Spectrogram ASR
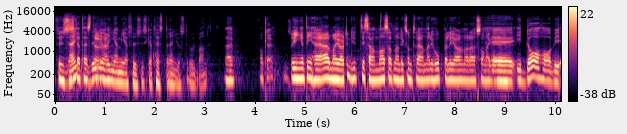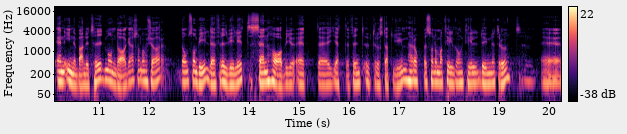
fysiska Nej, tester? vi gör inga mer fysiska tester än just rullbandet. Nej. Okej. Så ingenting här, man gör det tillsammans, att man liksom tränar ihop eller gör några sådana grejer? Eh, idag har vi en innebandytid måndagar som de kör. De som vill, det är frivilligt. Sen har vi ju ett eh, jättefint utrustat gym här uppe som de har tillgång till dygnet runt. Eh,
